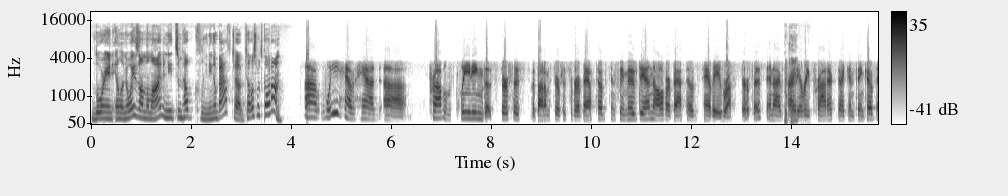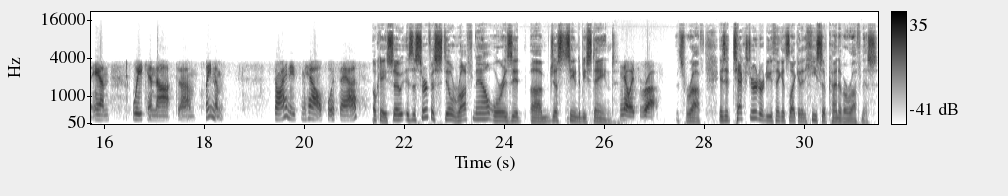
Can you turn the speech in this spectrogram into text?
Lori in Illinois is on the line and needs some help cleaning a bathtub. Tell us what's going on. Uh, we have had uh, problems cleaning the surface, the bottom surface of our bathtub since we moved in. All of our bathtubs have a rough surface, and I've tried every product I can think of, and we cannot um, clean them. So I need some help with that. Okay, so is the surface still rough now, or is it um, just seem to be stained? No, it's rough. It's rough. Is it textured, or do you think it's like an adhesive kind of a roughness?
